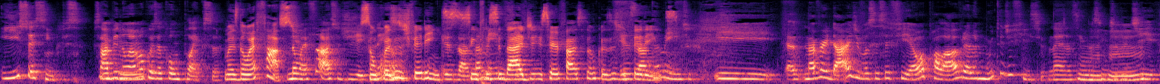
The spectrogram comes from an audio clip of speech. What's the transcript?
e isso é simples. Sabe? Uhum. Não é uhum. uma coisa complexa. Mas não é fácil. Não é fácil de jeito São nenhum. coisas diferentes. Exatamente. Simplicidade e ser fácil são coisas diferentes. Exatamente. E, é, na verdade, você ser fiel à palavra, ela é muito difícil, né? Assim, no uhum. sentido de...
